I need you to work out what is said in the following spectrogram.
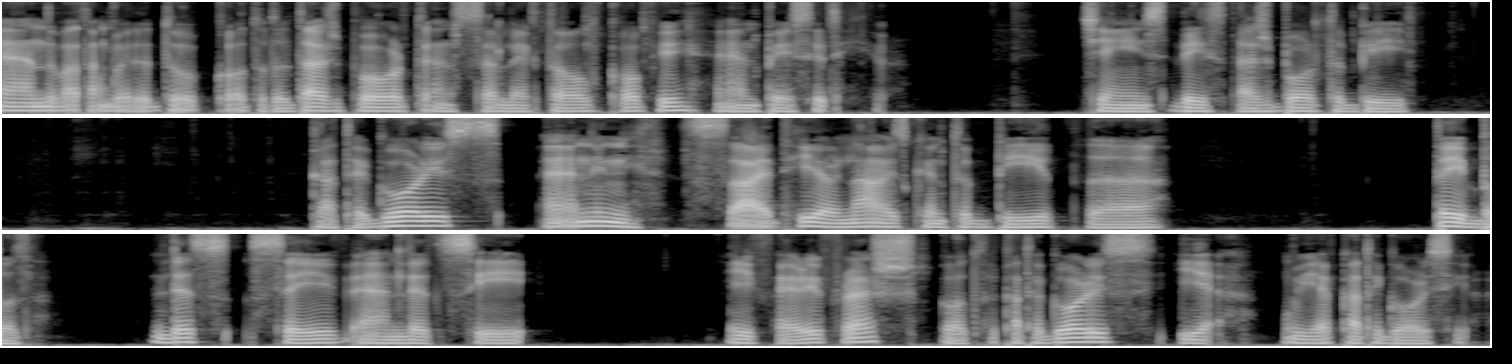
and what I'm going to do, go to the dashboard and select all copy and paste it here. Change this dashboard to be categories and inside here now is going to be the table. Let's save and let's see if I refresh, go to categories. Yeah, we have categories here.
